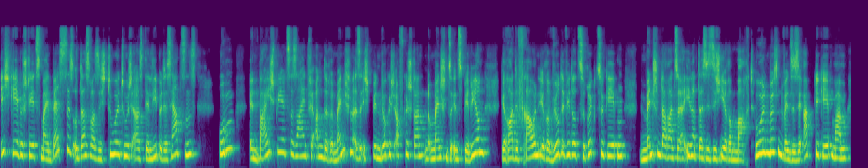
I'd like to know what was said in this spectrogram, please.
ich gebe stets mein Bestes und das, was ich tue, tue ich aus der Liebe des Herzens, um ein Beispiel zu sein für andere Menschen. Also ich bin wirklich aufgestanden, um Menschen zu inspirieren, gerade Frauen ihre Würde wieder zurückzugeben, Menschen daran zu erinnern, dass sie sich ihre Macht holen müssen, wenn sie sie abgegeben haben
